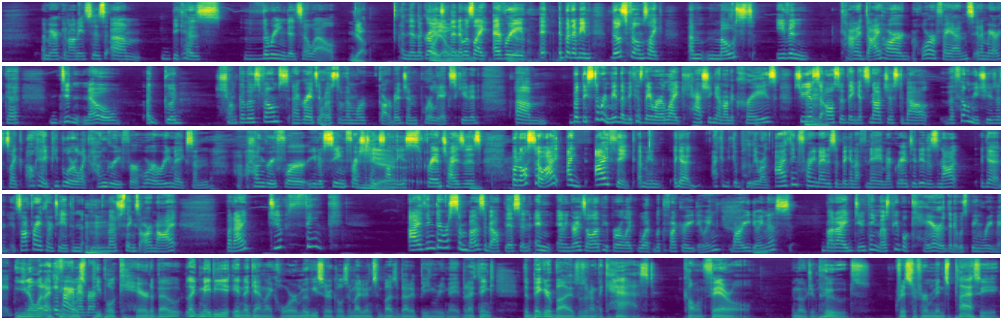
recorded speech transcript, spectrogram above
American audiences, um, because The Ring did so well, Yeah. and then The Grudge, yeah, and then it was like every. yeah. it- but I mean, those films, like um, most even kind of diehard horror fans in America, didn't know a good chunk of those films. And granted, most of them were garbage and poorly executed. Um, but they still remade them because they were like cashing in on a craze. So you have to mm-hmm. also think it's not just about the film you choose. It's like okay, people are like hungry for horror remakes and h- hungry for you know seeing fresh takes on these franchises. But also, I I I think I mean again, I could be completely wrong. I think Friday Night is a big enough name. Now, granted, it is not again, it's not Friday Thirteenth, and mm-hmm. most things are not. But I do think. I think there was some buzz about this, and and and granted, a lot of people are like, "What? What the fuck are you doing? Why are you doing mm-hmm. this?" But I do think most people care that it was being remade. You know what? I If think I most remember. people cared about, like maybe in again like horror movie circles, there might have been some buzz about it being remade. But I think the bigger buzz was around the cast: Colin Farrell, Imogen Poots, Christopher Mintz-Plasse.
